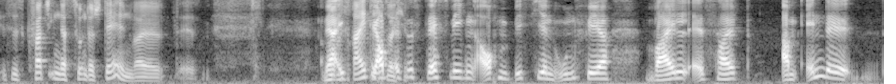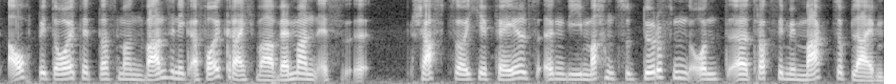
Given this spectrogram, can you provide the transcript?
ist es Quatsch, ihnen das zu unterstellen, weil äh, ja, ich glaube, es ist deswegen auch ein bisschen unfair, weil es halt am Ende auch bedeutet, dass man wahnsinnig erfolgreich war, wenn man es äh, schafft, solche Fails irgendwie machen zu dürfen und äh, trotzdem im Markt zu bleiben.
